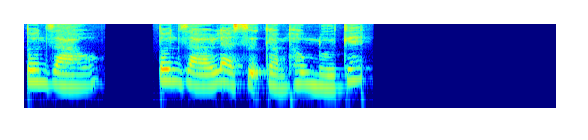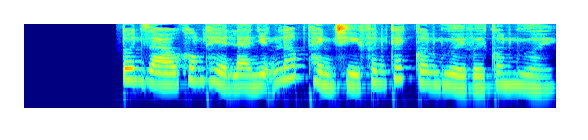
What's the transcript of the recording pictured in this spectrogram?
Tôn giáo Tôn giáo là sự cảm thông nối kết. Tôn giáo không thể là những lớp thành trì phân cách con người với con người.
